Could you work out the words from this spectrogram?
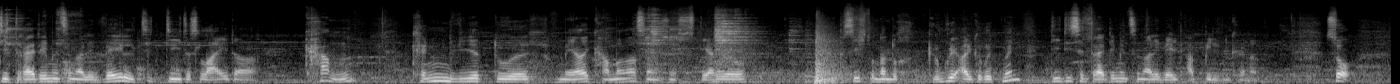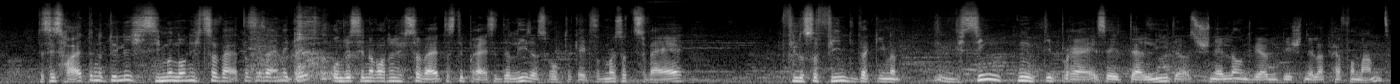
die dreidimensionale Welt, die das LiDAR kann, können wir durch mehrere Kameras, also Stereo, Sicht und dann durch kluge Algorithmen, die diese dreidimensionale Welt abbilden können. So, das ist heute natürlich, sind wir noch nicht so weit, dass das eine geht und wir sind aber auch noch nicht so weit, dass die Preise der Leaders runtergehen. Das sind mal so zwei Philosophien, die da gegen, sinken die Preise der Leaders schneller und werden die schneller performant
